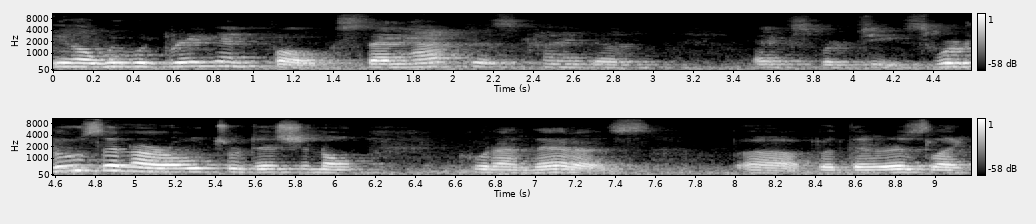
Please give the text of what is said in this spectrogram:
you know, we would bring in folks that have this kind of expertise. We're losing our old traditional curanderas, uh, but there is like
